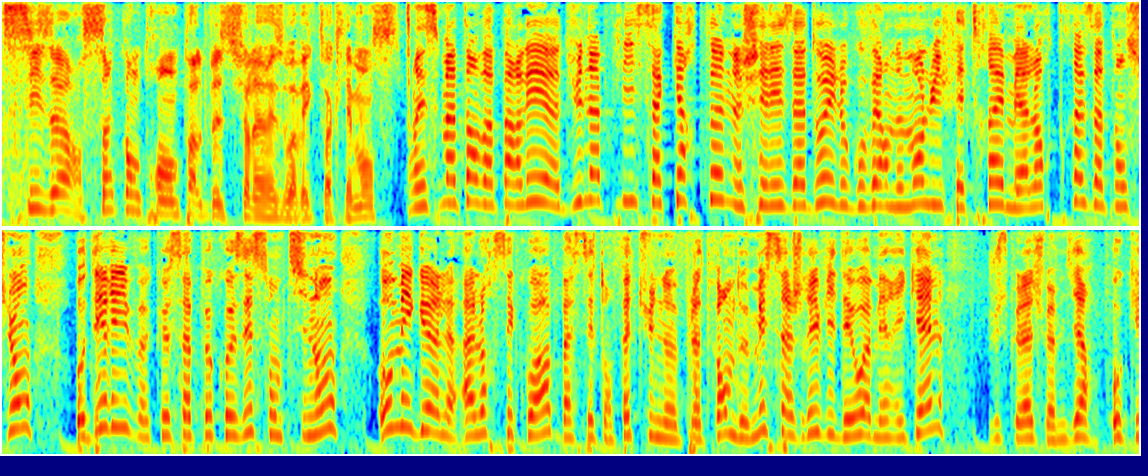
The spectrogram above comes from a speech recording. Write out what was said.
6h53, on parle buzz sur les réseaux avec toi Clémence. Et ce matin, on va parler euh, d'une appli. Ça cartonne chez les ados et le gouvernement lui fait très, mais alors très attention aux dérives que ça peut causer son petit nom. Omegle, alors c'est quoi? Bah, C'est en fait une plateforme de messagerie vidéo américaine. Jusque-là, tu vas me dire, ok,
